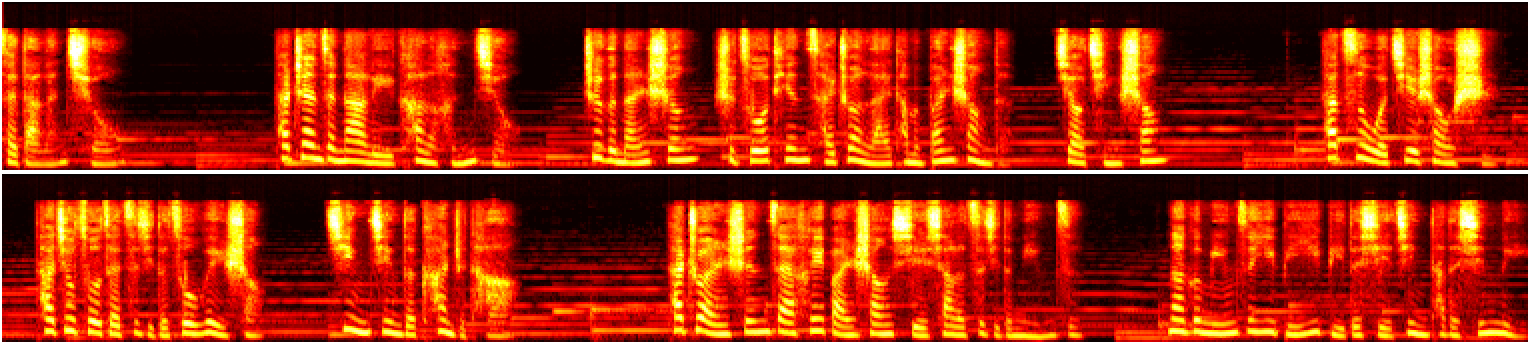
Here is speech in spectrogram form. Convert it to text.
在打篮球。他站在那里看了很久。这个男生是昨天才转来他们班上的，叫秦商。他自我介绍时，他就坐在自己的座位上，静静的看着他。他转身在黑板上写下了自己的名字，那个名字一笔一笔的写进他的心里。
